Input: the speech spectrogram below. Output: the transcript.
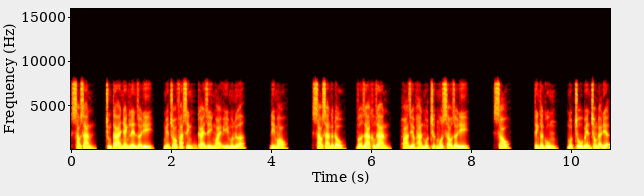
xảo san, chúng ta nhanh lên rời đi, miễn cho phát sinh cái gì ngoài ý muốn nữa. Đi mau. Xảo san gật đầu, vỡ ra không gian, hòa diệp hàn một trước một sau rời đi sáu. Tinh thần cung, một chỗ bên trong đại điện.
